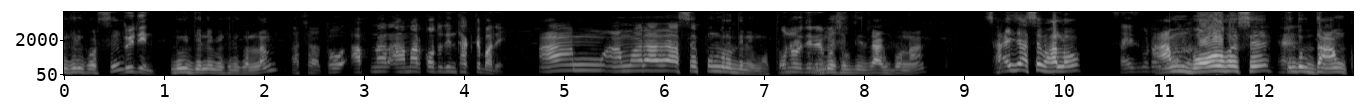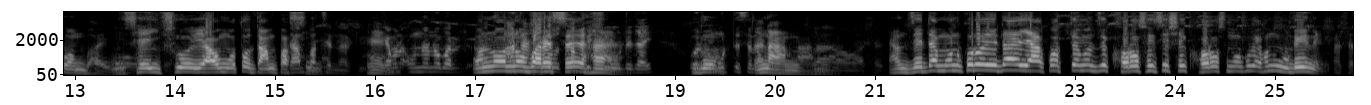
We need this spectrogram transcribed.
বিক্রি করছি। দুই দিন? দুই দিনে বিক্রি করলাম। আচ্ছা তো আপনার আম আর কতদিন থাকতে পারে? আম আমার আর আছে পনেরো দিনের মতো। 15 দিনের বেশি দিন রাখব না। সাইজ আছে ভালো। সাইজ আম বড় হয়েছে হ্যাঁ। কিন্তু দাম কম ভাই। সেই মতো দাম পাচ্ছি না। পাচ্ছেন না আর কি। হ্যাঁ। অন্য অন্য 2800, বারে সে, 2600 হ্যাঁ। না না, না, আচ্ছা, আচ্ছা, যেটা মনে করো এটা ইয়া করতে আমার যে খরচ হয়েছে সেই খরচ মনে করো এখন উঠেই নেই আচ্ছা।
